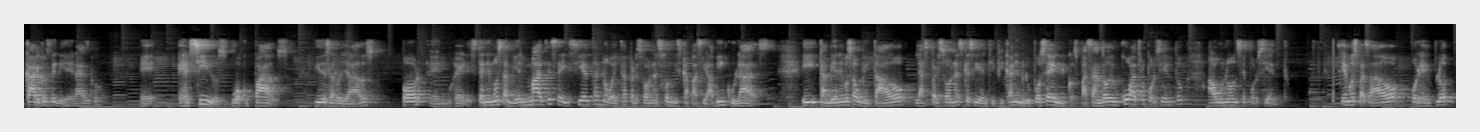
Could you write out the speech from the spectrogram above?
cargos de liderazgo eh, ejercidos u ocupados y desarrollados por eh, mujeres. Tenemos también más de 690 personas con discapacidad vinculadas y también hemos aumentado las personas que se identifican en grupos étnicos, pasando de un 4% a un 11%. Hemos pasado, por ejemplo,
